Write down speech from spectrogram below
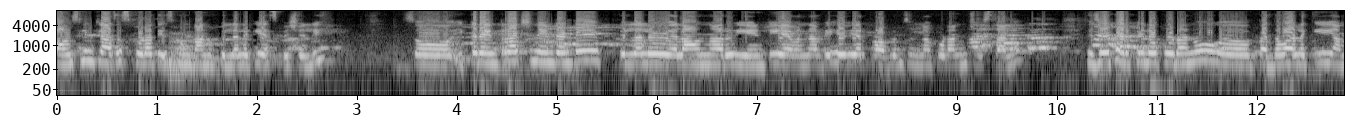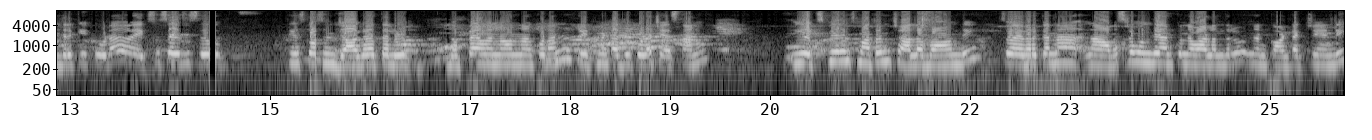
కౌన్సిలింగ్ క్లాసెస్ కూడా తీసుకుంటాను పిల్లలకి ఎస్పెషల్లీ. సో ఇక్కడ ఇంటరాక్షన్ ఏంటంటే పిల్లలు ఎలా ఉన్నారు ఏంటి ఏమన్నా బిహేవియర్ ప్రాబ్లమ్స్ ఉన్నా కూడా నేను చూస్తాను. ఫిజియోథెరపీలో కూడాను పెద్దవాళ్ళకి అందరికీ కూడా ఎక్సర్సైజెస్ తీసుకోవాల్సిన జాగ్రత్తలు నొప్పి ఏమైనా ఉన్నా కూడా ట్రీట్మెంట్ అది కూడా చేస్తాను. ఈ ఎక్స్పీరియన్స్ మాత్రం చాలా బాగుంది. సో ఎవరికైనా నా అవసరం ఉంది అనుకున్న వాళ్ళందరూ నన్ను కాంటాక్ట్ చేయండి.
